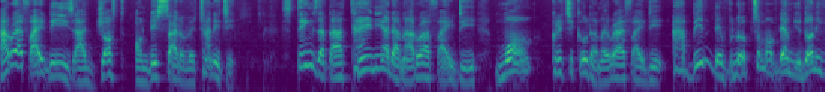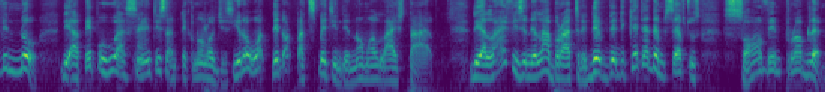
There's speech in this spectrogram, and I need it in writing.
RFIDs are just on this side of eternity. Things that are tinier than RFID, more critical than RFID, are being developed. Some of them you don't even know. There are people who are scientists and technologists. You know what? They don't participate in the normal lifestyle. Their life is in the laboratory. They've dedicated themselves to solving problems.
